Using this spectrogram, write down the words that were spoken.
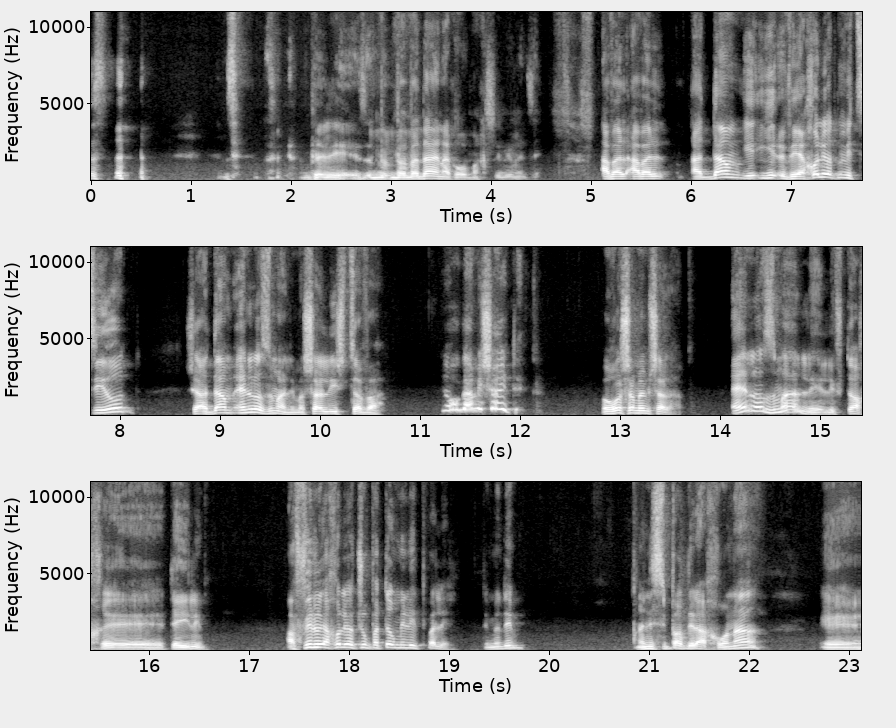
בוודאי אנחנו מחשיבים את זה. אבל, אבל אדם, ויכול להיות מציאות שאדם אין לו זמן, למשל איש צבא, או גם איש הייטק, או ראש הממשלה, אין לו זמן לפתוח uh, תהילים. אפילו יכול להיות שהוא פטור מלהתפלל, אתם יודעים? אני סיפרתי לאחרונה, אה,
